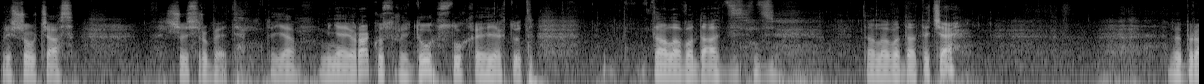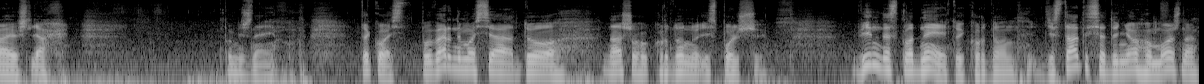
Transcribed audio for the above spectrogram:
прийшов час щось робити. То я міняю ракурс, йду, слухаю, як тут тала вода, тала вода тече. Вибираю шлях поміж нею. Так ось, повернемося до нашого кордону із Польщею. Він не складний, той кордон. Дістатися до нього можна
